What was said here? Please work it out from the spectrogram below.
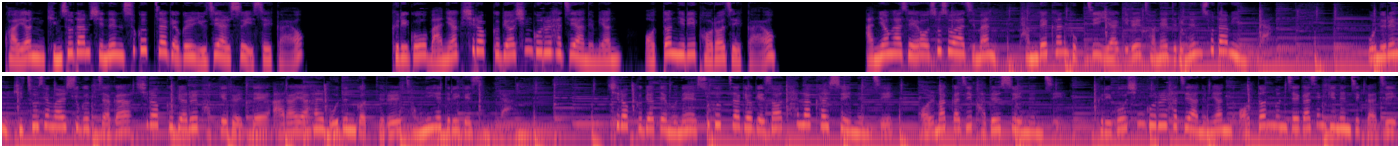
과연 김소담 씨는 수급 자격을 유지할 수 있을까요? 그리고 만약 실업급여 신고를 하지 않으면 어떤 일이 벌어질까요? 안녕하세요. 소소하지만 담백한 복지 이야기를 전해드리는 소담이입니다. 오늘은 기초생활수급자가 실업급여를 받게 될 때 알아야 할 모든 것들을 정리해드리겠습니다. 실업급여 때문에 수급 자격에서 탈락할 수 있는지, 얼마까지 받을 수 있는지, 그리고 신고를 하지 않으면 어떤 문제가 생기는지까지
